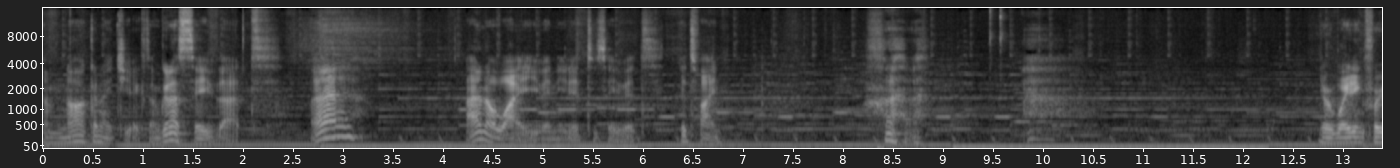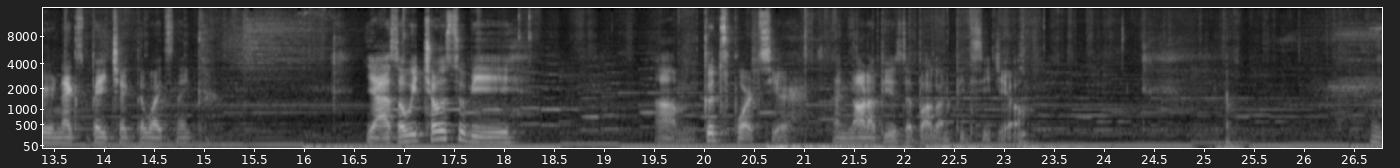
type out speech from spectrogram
I'm not gonna GX. I'm gonna save that. Eh, I don't know why I even needed to save it. It's fine. You're waiting for your next paycheck, the White Snake. Yeah, so we chose to be um, good sports here and not abuse the bug on PTCGO. We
